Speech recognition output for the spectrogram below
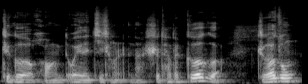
这个皇位的继承人呢，是他的哥哥哲宗。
